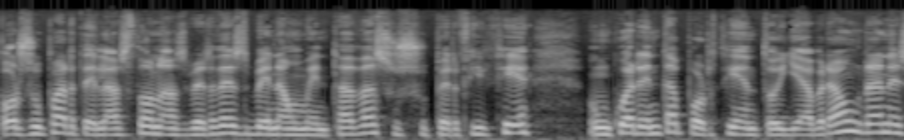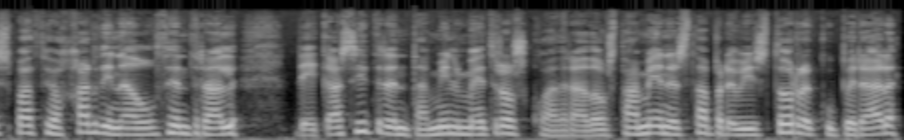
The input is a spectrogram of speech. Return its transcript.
Por su parte, las zonas verdes ven aumentada su superficie un 40% y habrá un gran espacio ajardinado central de casi 30.000 metros cuadrados. También está previsto recuperar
